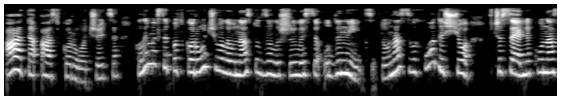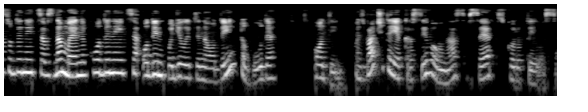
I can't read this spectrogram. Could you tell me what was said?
а та а скорочується. Коли ми все поскорочували, у нас тут залишилися одиниці. То у нас виходить, що в чисельнику у нас одиниця, в знаменнику одиниця, 1 поділити на 1, то буде 1. Ось бачите, як красиво у нас все скоротилося.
